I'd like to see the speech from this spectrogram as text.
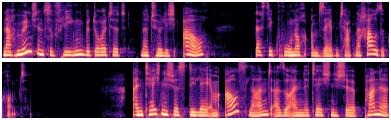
nach München zu fliegen bedeutet natürlich auch, dass die Crew noch am selben Tag nach Hause kommt. Ein technisches Delay im Ausland, also eine technische Panne,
